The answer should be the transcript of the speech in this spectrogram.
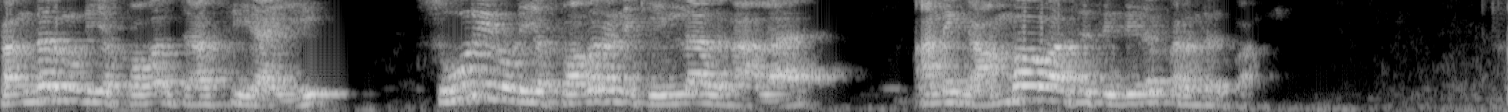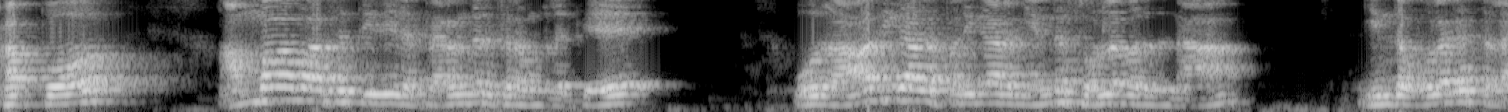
சந்திரனுடைய பவர் ஜாஸ்தியாகி சூரியனுடைய பவர் அன்னைக்கு இல்லாதனால அன்னைக்கு அமாவாசை திதியில பிறந்திருப்பாங்க. அப்போ அமாவாசை திதியில பிறந்திருக்கிறவங்களுக்கு ஒரு ஆதிகால பரிகாரம் என்ன சொல்ல வருதுன்னா இந்த உலகத்துல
